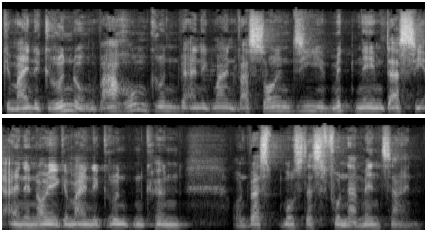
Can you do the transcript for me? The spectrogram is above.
Gemeindegründung. Warum gründen wir eine Gemeinde? Was sollen Sie mitnehmen, dass Sie eine neue Gemeinde gründen können? Und was muss das Fundament sein?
